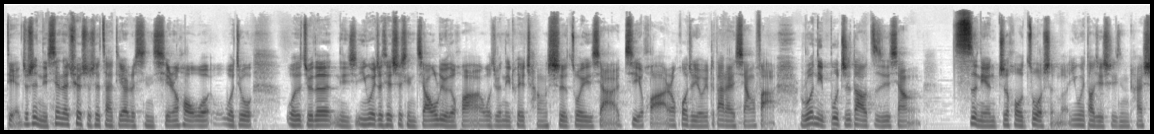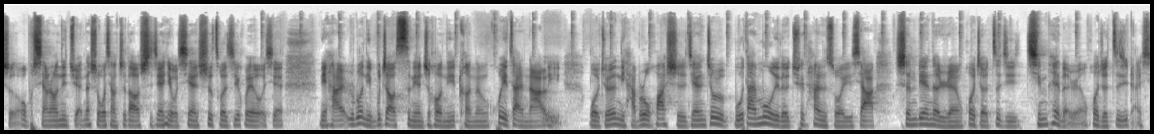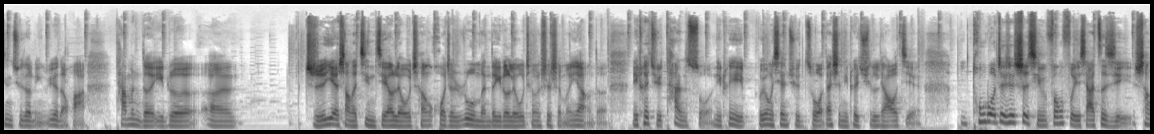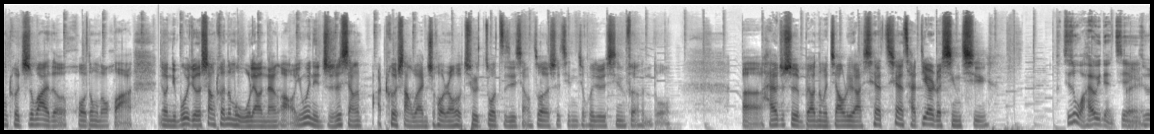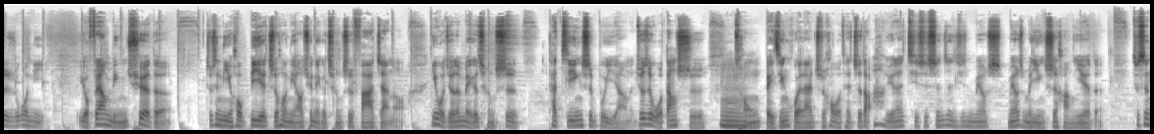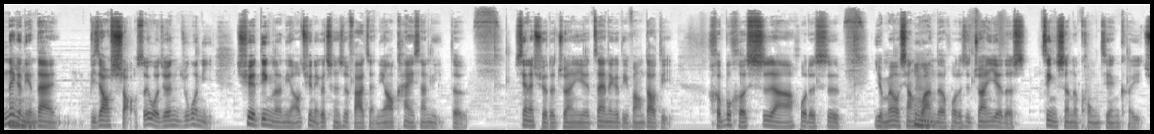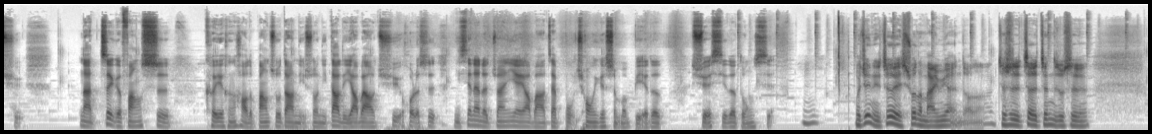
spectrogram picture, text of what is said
点就是你现在确实是在第二个星期，然后我我就。我就觉得你因为这些事情焦虑的话，我觉得你可以尝试做一下计划，然后或者有一个大概的想法。如果你不知道自己想。四年之后做什么？因为倒计时已经开始了，我不想让你卷，但是我想知道时间有限，试错机会有限。你还如果你不知道四年之后你可能会在哪里，我觉得你还不如花时间，就是不带目的的去探索一下身边的人，或者自己钦佩的人，或者自己感兴趣的领域的话，他们的一个呃职业上的进阶流程或者入门的一个流程是什么样的，你可以去探索，你可以不用先去做，但是你可以去了解。通过这些事情丰富一下自己上课之外的活动的话，呃，你不会觉得上课那么无聊难熬，因为你只是想把课上完之后，然后去做自己想做的事情，你就会觉得兴奋很多。呃，还有就是不要那么焦虑啊，现在现在才第二个星期。其实我还有一点建议，就是如果你有非常明确的，就是你以后毕业之后你要去哪个城市发展哦，因为我觉得每个城市。它基因是不一样的，就是我当时从北京回来之后，我才知道啊，原来其实深圳其实没有没有什么影视行业的，就是那个年代比较少，所以我觉得如果你确定了你要去哪个城市发展，你要看一下你的现在学的专业在那个地方到底合不合适啊，或者是有没有相关的或者是专业的晋升的空间可以去，那这个方式。可以很好的帮助到你说你到底要不要去，或者是你现在的专业要不要再补充一个什么别的学习的东西？嗯，我觉得你这也说的蛮远的了，就是这真的就是，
